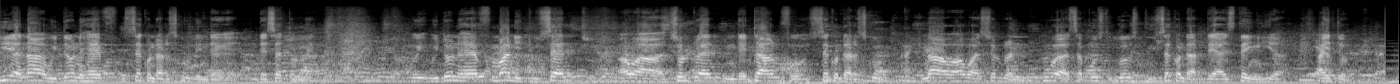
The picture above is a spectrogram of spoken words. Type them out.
Here now we don't have secondary school in the, in the settlement. We, we don't have money to send our children in the town for secondary school. Now our children who are supposed to go to secondary, they are staying here idle.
